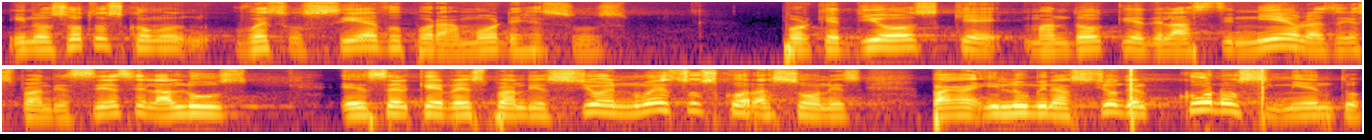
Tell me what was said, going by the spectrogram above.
y nosotros como vuestro siervo por amor de Jesús. Porque Dios que mandó que de las tinieblas resplandeciese la luz, es el que resplandeció en nuestros corazones para iluminación del conocimiento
